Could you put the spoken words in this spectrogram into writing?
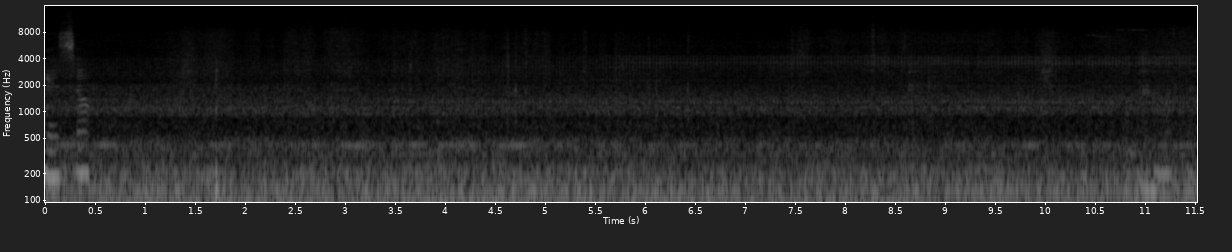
Guess so. I don't like that.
